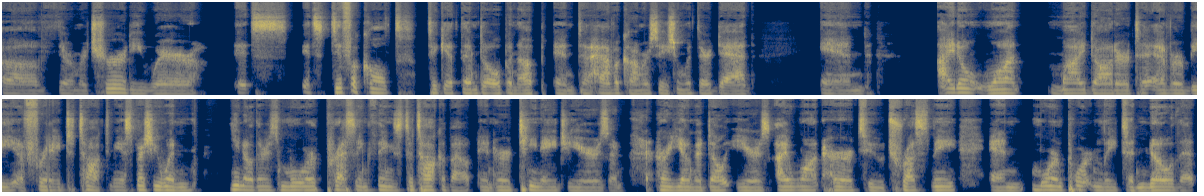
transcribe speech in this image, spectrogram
of their maturity where it's it's difficult to get them to open up and to have a conversation with their dad and I don't want my daughter to ever be afraid to talk to me especially when you know there's more pressing things to talk about in her teenage years and her young adult years. I want her to trust me and more importantly to know that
